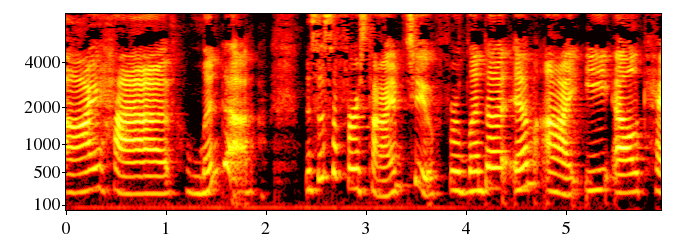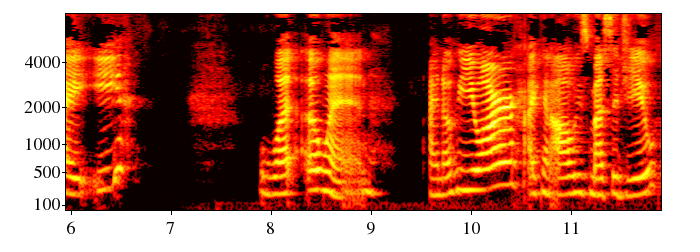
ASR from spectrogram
I have Linda. This is the first time, too, for Linda, M-I-E-L-K-E. -E. What a win. I know who you are. I can always message you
